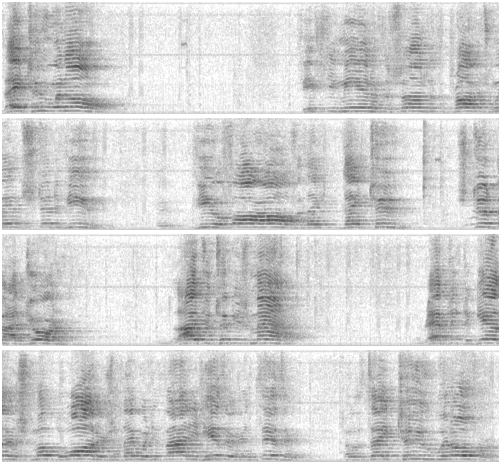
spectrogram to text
They too went on. Fifty men of the sons of the prophets went and stood to view, view afar off, and they, they too stood by Jordan. Elijah took his mantle, and wrapped it together, and smote the waters, and they were divided hither and thither, so that they too went over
